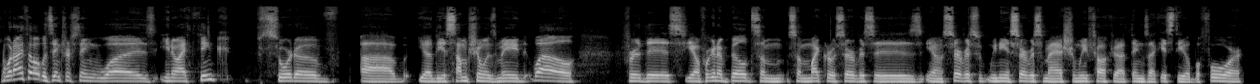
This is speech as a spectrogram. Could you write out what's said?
what I thought was interesting was, you know, I think sort of, uh, you know, the assumption was made. Well, for this, you know, if we're going to build some some microservices, you know, service we need a service mesh, and we've talked about things like Istio before,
